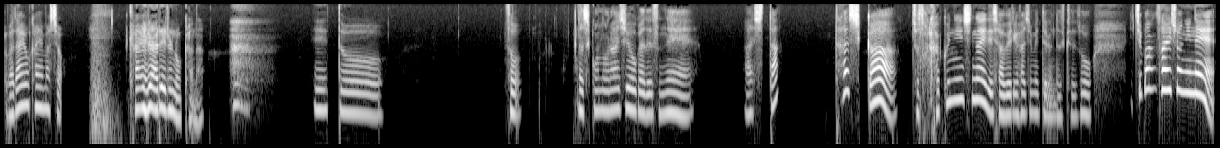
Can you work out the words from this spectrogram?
話題を変えましょう。変えられるのかな？えっと、そう。私このラジオがですね、明日？確か、ちょっと確認しないで喋り始めてるんですけど、一番最初にね、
